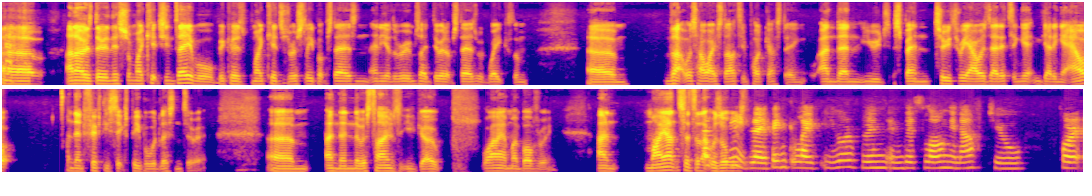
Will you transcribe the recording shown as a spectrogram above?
uh, and I was doing this from my kitchen table because my kids were asleep upstairs, and any of the rooms I'd do it upstairs would wake them. Um, that was how I started podcasting. And then you'd spend two, three hours editing it and getting it out. And then 56 people would listen to it. Um, and then there was times that you'd go, why am I bothering? And my answer to that was always i think like you've been in this long enough to for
